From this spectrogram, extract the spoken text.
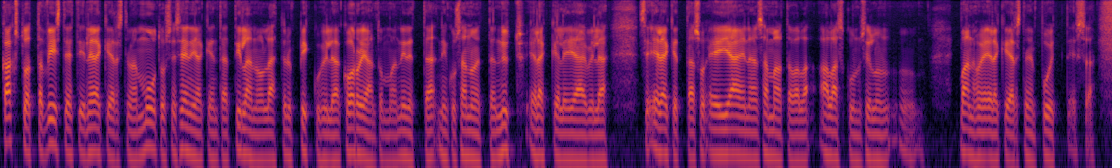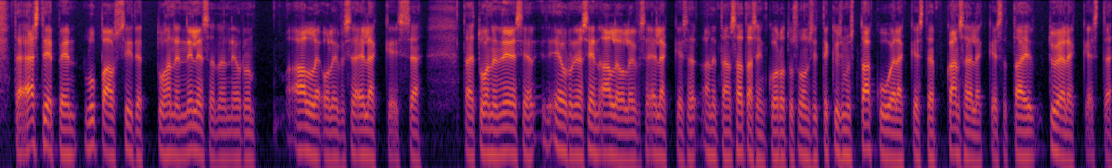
2005 tehtiin eläkejärjestelmän muutos ja sen jälkeen tämä tilanne on lähtenyt pikkuhiljaa korjaantumaan niin, että niin kuin sanoin, että nyt eläkkeelle jäävillä se eläketaso ei jää enää samalla tavalla alas kuin silloin vanhojen eläkejärjestelmien puitteissa. Tämä SDPn lupaus siitä, että 1400 euron alle olevissa eläkkeissä tai 1400 euron ja sen alle olevissa eläkkeissä annetaan sen korotus, on sitten kysymys takuueläkkeestä, kansaneläkkeestä tai työeläkkeestä.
